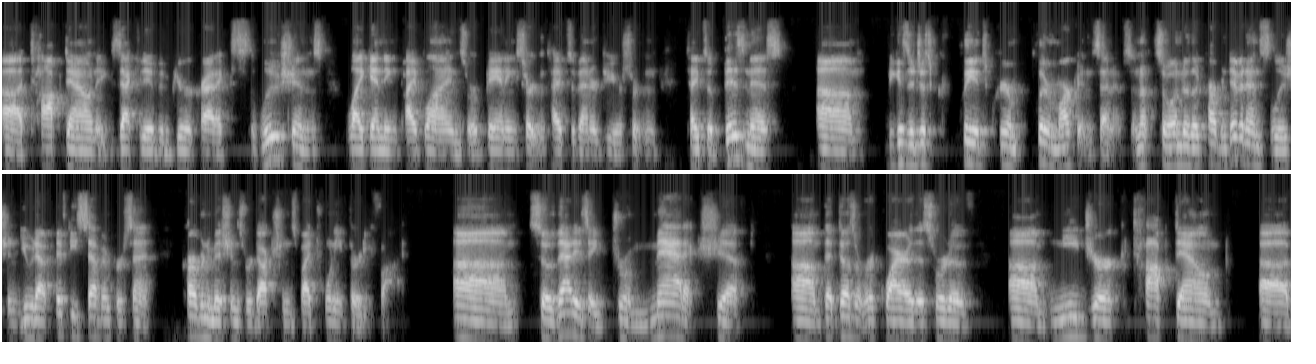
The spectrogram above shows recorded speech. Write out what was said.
uh, top-down executive and bureaucratic solutions, like ending pipelines or banning certain types of energy or certain types of business, um, because it just creates clear, clear market incentives. And so, under the carbon dividend solution, you would have 57 percent carbon emissions reductions by 2035. Um, so that is a dramatic shift um, that doesn't require this sort of um, knee jerk, top down uh,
